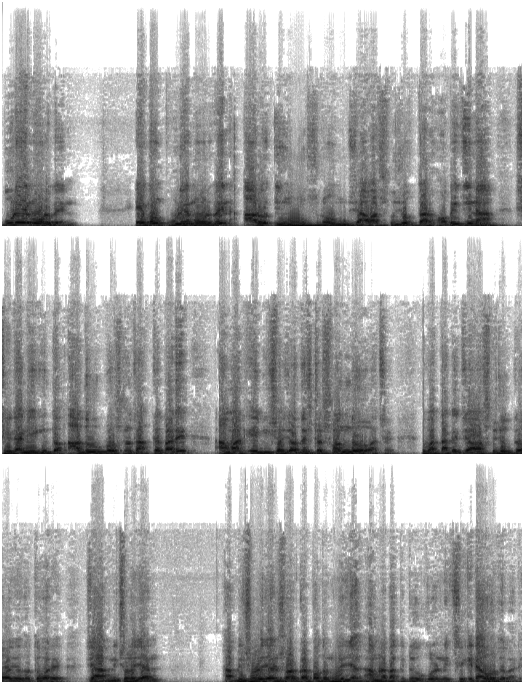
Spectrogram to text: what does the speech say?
পুড়ে মরবেন। এবং পুড়ে মরবেন আরও ইউনুস। রোম যাওয়ার সুযোগ তার হবে কিনা, সেটা নিয়ে কিন্তু আদৌ প্রশ্ন থাকতে পারে। আমার এই বিষয়ে যথেষ্ট সন্দেহ আছে। বা তাকে যাওয়ার সুযোগ দেওয়া হতে পারে যে আপনি চলে যান। আপনি চলে যান, সরকার পতন হয়ে যাক, আমরা বাকিটুকু করে নিচ্ছি। এটাও হতে পারে।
